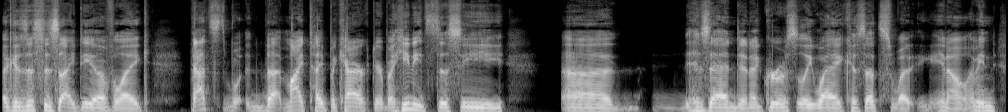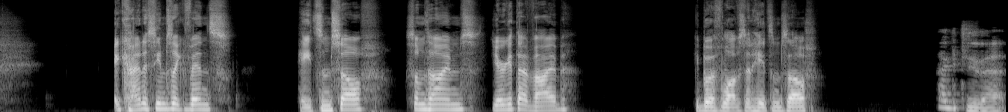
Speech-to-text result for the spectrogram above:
Because this is idea of like that's that my type of character, but he needs to see uh his end in a gruesomely way because that's what you know. I mean, it kind of seems like Vince hates himself sometimes. You ever get that vibe? He both loves and hates himself. I could do that.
